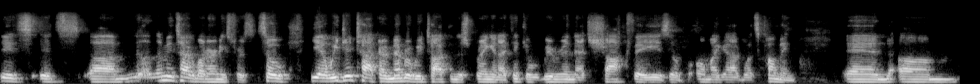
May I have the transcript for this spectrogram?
it's it's. Um, let me talk about earnings first. So yeah, we did talk. I remember we talked in the spring, and I think we were in that shock phase of oh my god, what's coming? And um,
